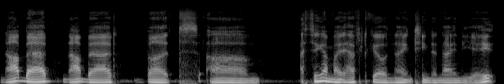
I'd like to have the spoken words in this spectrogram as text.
not bad, not bad, but um, I think I might have to go 19 to 98.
